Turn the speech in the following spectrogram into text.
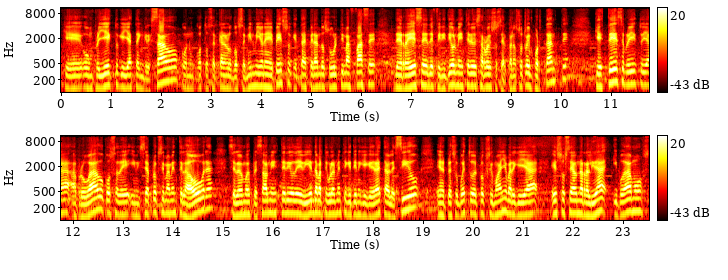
que un proyecto que ya está ingresado con un costo cercano a los 12 mil millones de pesos, que está esperando su última fase de RS definitivo del Ministerio de Desarrollo Social. Para nosotros es importante que esté ese proyecto ya aprobado, cosa de iniciar próximamente la obra. Se lo hemos expresado al Ministerio de Vivienda particularmente que tiene que quedar establecido en el presupuesto del próximo año para que ya eso sea una realidad y podamos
